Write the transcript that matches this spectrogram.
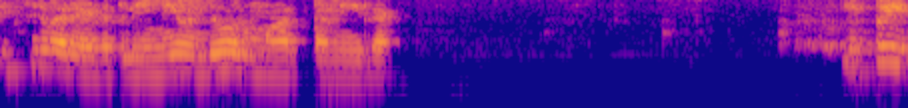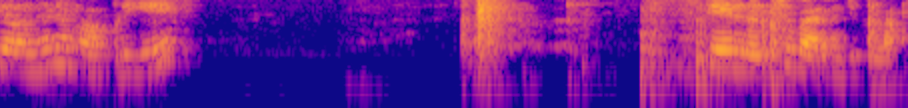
பிசுறு வர இடத்துலையுமே வந்து ஒரு மார்க் பண்ணிடுறேன். இப்போ இதை வந்து நம்ம அப்படியே ஸ்கேல் வச்சு வரைஞ்சிக்கலாம்.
